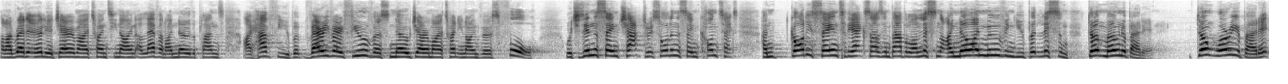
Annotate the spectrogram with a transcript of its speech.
and I read it earlier, Jeremiah 29 11. I know the plans I have for you. But very, very few of us know Jeremiah 29, verse 4 which is in the same chapter. It's all in the same context. And God is saying to the exiles in Babylon, listen, I know I'm moving you, but listen, don't moan about it. Don't worry about it.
